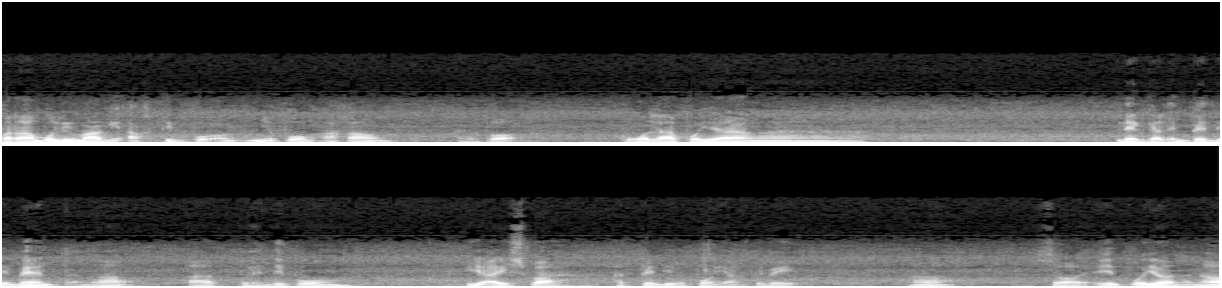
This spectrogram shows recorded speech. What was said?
para muli maging active po ang inyo pong account. Ano po? Kung wala po yung ah, legal impediment, ano, at pwede pong i-ayos pa at pwede pa pong i-activate. Ah, so, yun po yun, ano,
